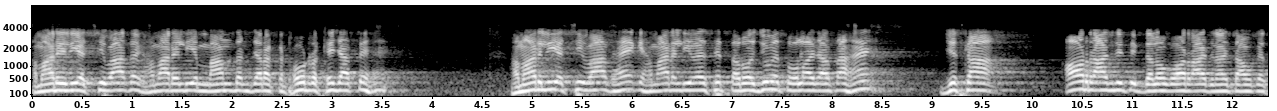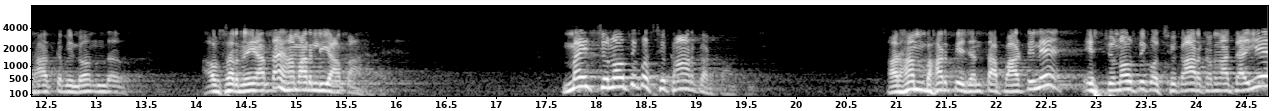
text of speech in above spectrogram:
हमारे लिए अच्छी बात है कि हमारे लिए मानदंड जरा कठोर रखे जाते हैं। हमारे लिए अच्छी बात है कि हमारे लिए वैसे तरोजू में तोला जाता है, जिसका और राजनीतिक दलों को और राजनेताओं के साथ कभी अवसर नहीं आता है, हमारे लिए आता है। मैं इस चुनौती को स्वीकार करता हूँ। और हम भारतीय जनता पार्टी ने इस चुनौती को स्वीकार करना चाहिए।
